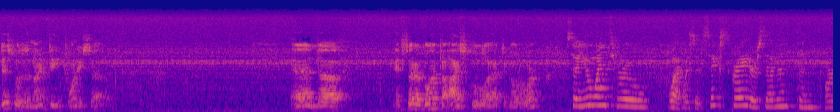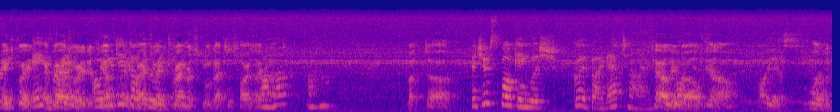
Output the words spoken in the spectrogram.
this was in 1927. And uh, instead of going to high school, I had to go to work. So you went through, what, was it sixth grade or seventh and, or Eighth grade. Eighth I Eighth grade. graduated, Oh, yeah. you did I go through graduated eighth grammar school. That's as far as I got. Uh-huh, uh-huh. But uh, But you spoke English good by that time. fairly Oh, well, yes. you know. Oh, yes. wasn't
